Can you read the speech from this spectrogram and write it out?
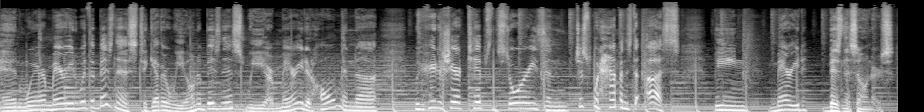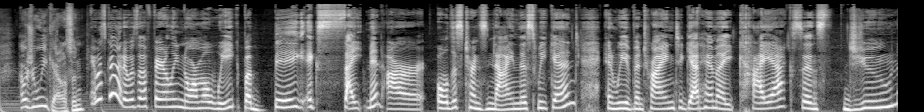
and we're married with a business. Together, we own a business. We are married at home, and uh, we're here to share tips and stories and just what happens to us being married business owners. How was your week, Allison? It was good. It was a fairly normal week, but big excitement. Our oldest turns nine this weekend, and we've been trying to get him a kayak since June.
